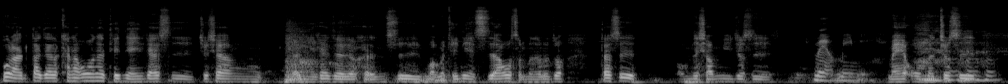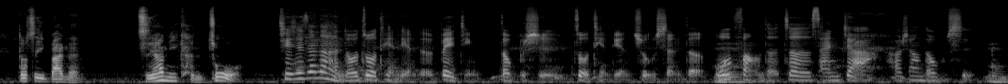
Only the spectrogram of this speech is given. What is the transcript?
不然大家都看到哇，那甜点应该是就像你看这可能是某个甜点师啊或什么什么做，但是我们的小秘密就是没有秘密，没有，我们就是 都是一般人，只要你肯做。其实真的很多做甜点的背景都不是做甜点出身的，我仿的这三家好像都不是。嗯，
